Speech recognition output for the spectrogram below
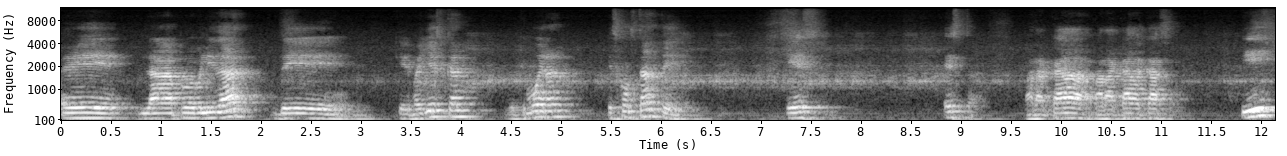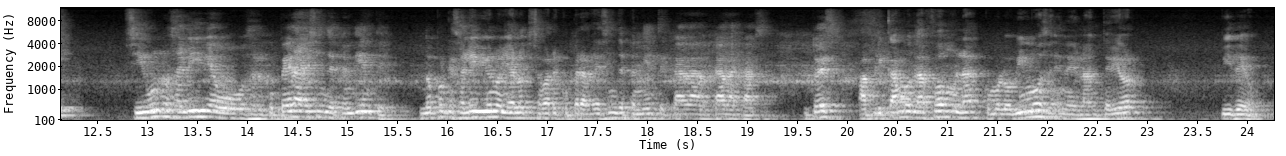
eh, la probabilidad de que fallezcan, de que mueran, es constante. Es esta, para cada, para cada caso. Y si uno se alivia o se recupera, es independiente. No porque se alivie uno, ya el otro se va a recuperar, es independiente cada, cada caso. Entonces, aplicamos la fórmula como lo vimos en el anterior video.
